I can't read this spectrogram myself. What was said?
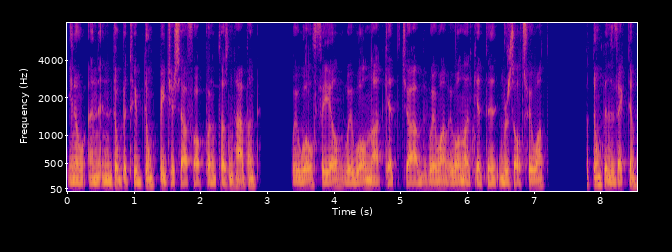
You know, and, and don't be too, don't beat yourself up when it doesn't happen. We will fail. We will not get the job we want. We will not get the results we want. But don't be the victim.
